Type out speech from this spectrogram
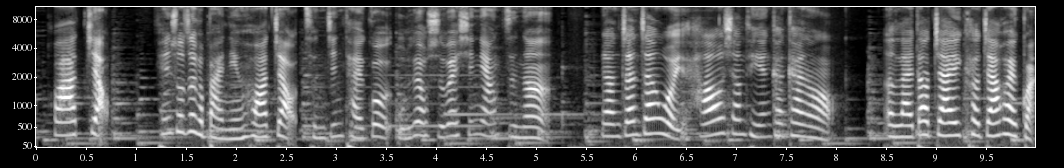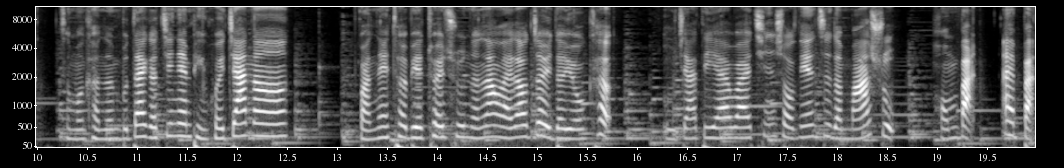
——花轿。听说这个百年花轿曾经抬过五六十位新娘子呢，让沾沾我也好想体验看看哦。而来到嘉义客家会馆，怎么可能不带个纪念品回家呢？馆内特别推出能让来到这里的游客。独家 DIY 亲手捏制的麻薯、红板、艾板，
